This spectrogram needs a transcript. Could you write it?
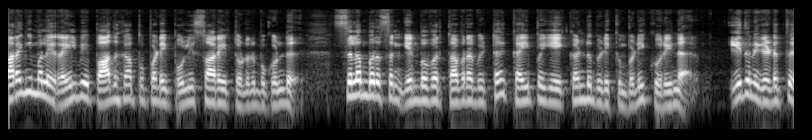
பரங்கிமலை ரயில்வே பாதுகாப்பு படை போலீசாரை தொடர்பு கொண்டு சிலம்பரசன் என்பவர் தவறவிட்ட கைப்பையை கண்டுபிடிக்கும்படி கூறினர். இதனையடுத்து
